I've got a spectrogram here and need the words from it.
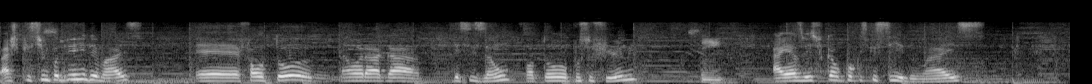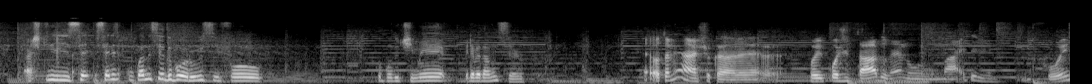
Acho que esse time poderia render mais. É, faltou na hora H decisão, faltou pulso firme. Sim. Aí às vezes fica um pouco esquecido, mas acho que se, se ele, quando esse do Borussia for o do time, ele vai dar muito certo. Eu também acho, cara. Foi cogitado, né, no United, foi.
